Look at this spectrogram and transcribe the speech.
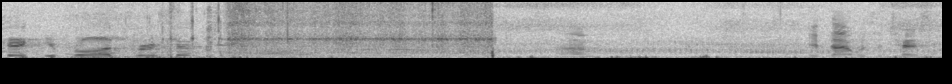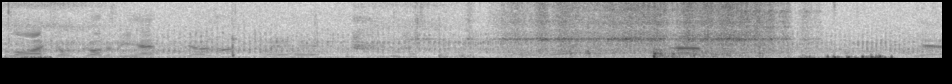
check your blood pressure? Um, if that was a test flight, I've got to be happy, don't I? Um, yeah.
